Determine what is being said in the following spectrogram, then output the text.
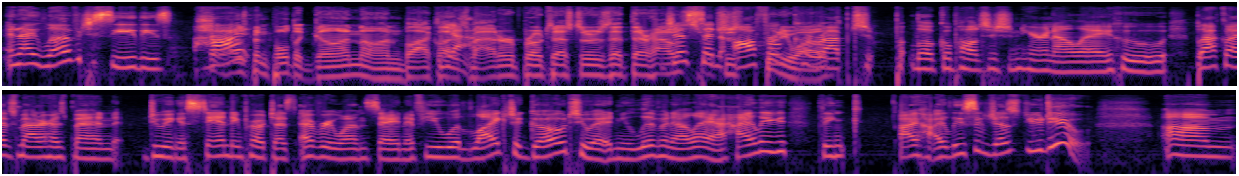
And I love to see these hot. Her husband pulled a gun on Black Lives Yeah. Matter protesters at their house. just an awful corrupt p- local politician here in LA who Black Lives Matter has been doing a standing protest every Wednesday and if you would like to go to it and you live in LA I highly think I highly suggest you do um,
